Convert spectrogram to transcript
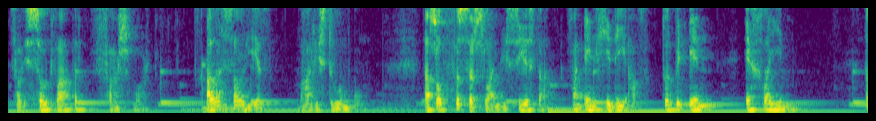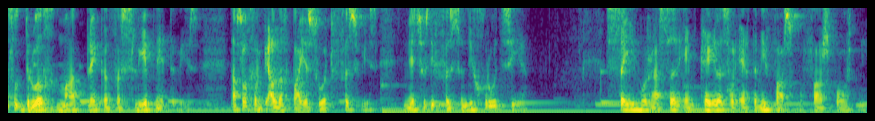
sal die soutwater vars word alles sal leef waar die stroom kom. Daar sal vissers langs die see staan van Engedi af tot by En Eglaim. Daar sal droog maatplekke vir sleepnette wees. Daar sal geweldig baie soort vis wees, net soos die vis in die groot see. Sy morasse en kuile sal egter nie vas vars word nie.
